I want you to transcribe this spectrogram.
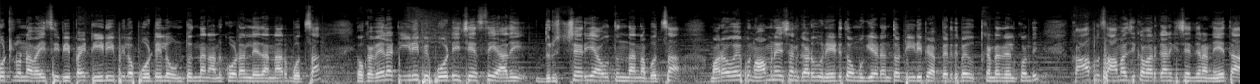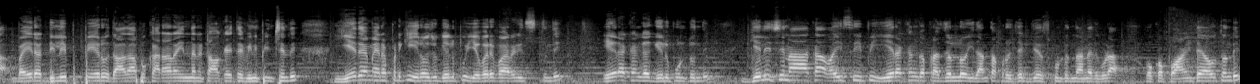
ఓట్లున్న వైసీపీపై టీడీపీలో పోటీలో ఉంటుందని అనుకోవడం లేదన్నారు బొత్స. ఒకవేళ టీడీపీ పోటీ చేస్తే అది దుశ్చర్య అవుతుందన్న బొత్స. మరోవైపు నామినేషన్ గడువు నేటితో ముగియడంతో టీడీపీ అభ్యర్థిపై ఉత్కంఠ నెలకొంది. కాపు సామాజిక వర్గానికి చెందిన నేత బైర దిలీప్ పేరు దాదాపు ఖరారైందనే టాక్ అయితే వినిపించింది. ఏదేమైనప్పటికీ ఈరోజు గెలుపు ఎవరి వారిస్తుంది? ఏ రకంగా గెలుపు ఉంటుంది? గెలిచినాక వైసీపీ ఏ రకంగా ప్రజల్లో ఇదంతా ప్రొజెక్ట్ చేసుకుంటుంది అనేది కూడా ఒక పాయింటే అవుతుంది.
